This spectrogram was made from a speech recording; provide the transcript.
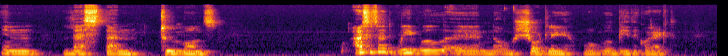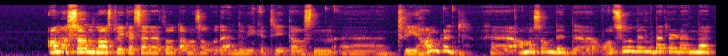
in less than two months. As I said, we will uh, know shortly what will be the correct. Amazon, last week I said I thought Amazon would end the week at 3,300. Uh, Amazon did uh, also a little better than that.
